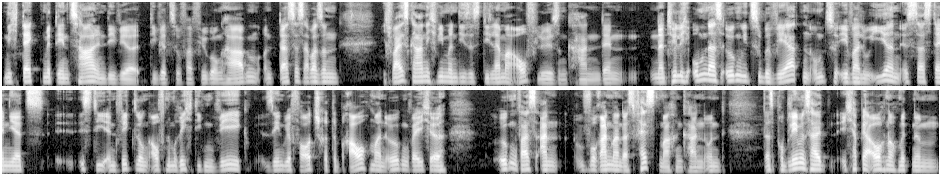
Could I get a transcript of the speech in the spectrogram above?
nicht deckt mit den Zahlen, die wir, die wir zur Verfügung haben. Und das ist aber so ein, ich weiß gar nicht, wie man dieses Dilemma auflösen kann. Denn natürlich, um das irgendwie zu bewerten, um zu evaluieren, ist das denn jetzt, ist die Entwicklung auf einem richtigen Weg? Sehen wir Fortschritte? Braucht man irgendwelche, irgendwas an, woran man das festmachen kann? Und das Problem ist halt, ich habe ja auch noch mit einem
